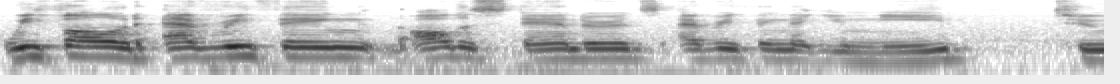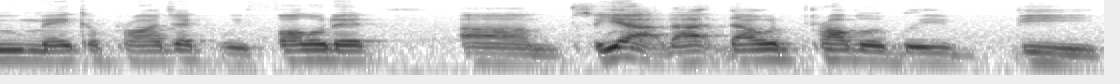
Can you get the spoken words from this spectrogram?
we followed everything, all the standards, everything that you need to make a project. We followed it. Um, so yeah, that that would probably be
